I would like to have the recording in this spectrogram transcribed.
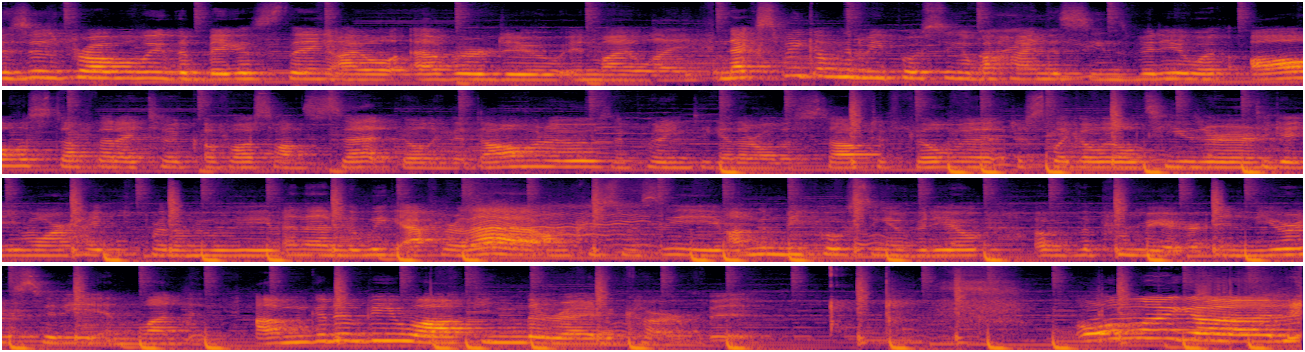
This is probably the biggest thing I will ever do in my life. Next week, I'm gonna be posting a behind the scenes video with all the stuff that I took of us on set, building the dominoes and putting together all the stuff to film it. Just like a little teaser to get you more hyped for the movie. And then the week after that, on Christmas Eve, I'm gonna be posting a video of the premiere in New York City and London. I'm gonna be walking the red carpet. Oh my god.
